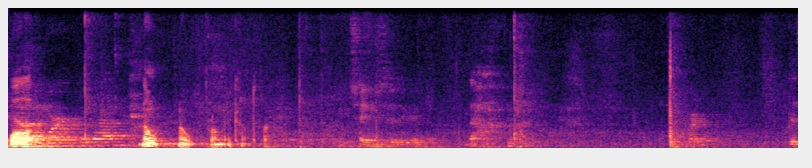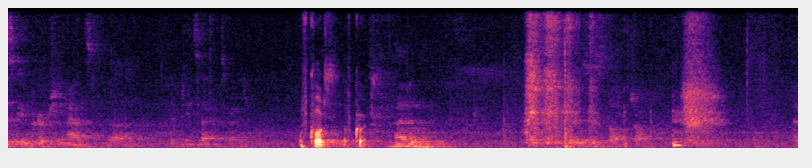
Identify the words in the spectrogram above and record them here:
Well- haven't worked with that? No, no, wrong account. You changed it again. Disk encryption, that's uh, 15 seconds, right? Of course, of course. I don't know. There's this stuff drop. Uh,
